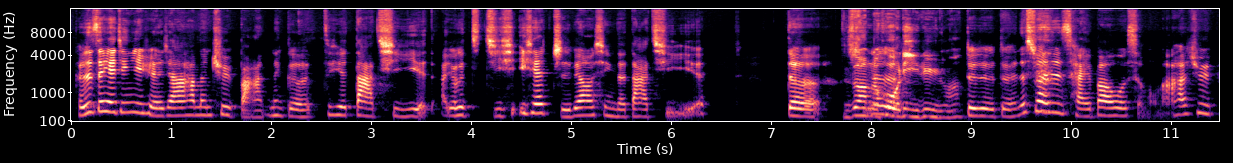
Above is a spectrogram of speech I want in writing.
可是这些经济学家他们去把那个这些大企业的有几一些指标性的大企业的，你说他们的获利率吗？对对对，那算是财报或什么嘛？他去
